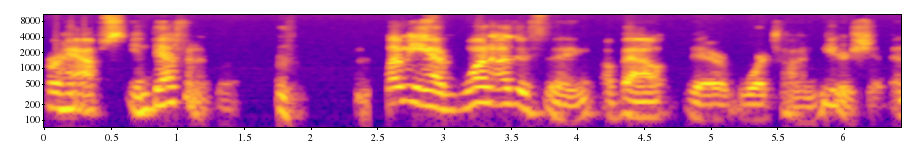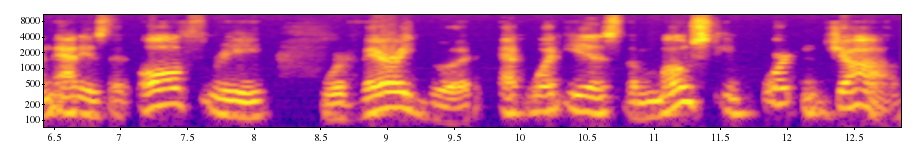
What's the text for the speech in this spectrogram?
perhaps indefinitely. Let me add one other thing about their wartime leadership, and that is that all three were very good at what is the most important job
